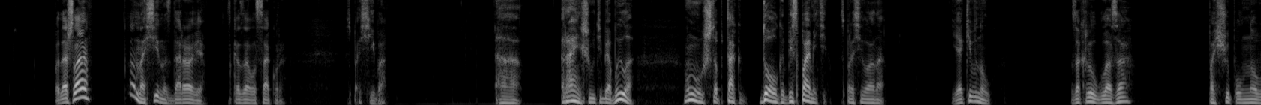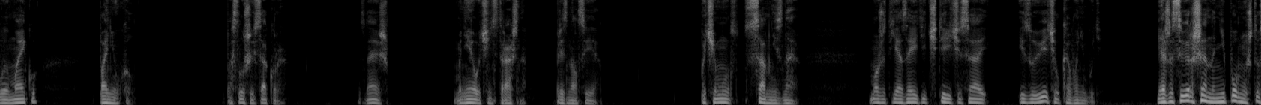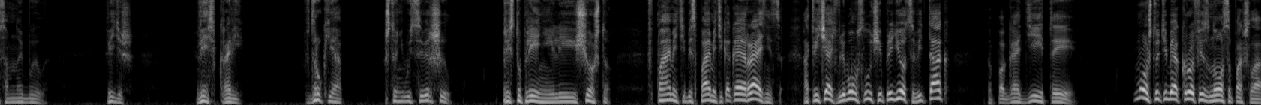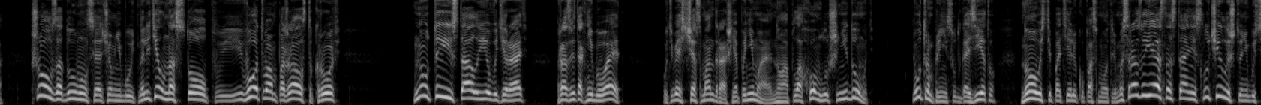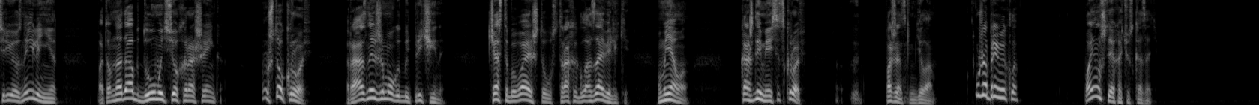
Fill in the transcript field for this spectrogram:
«Подошла? Ну, носи на здоровье», — сказала Сакура. «Спасибо». «А раньше у тебя было? Ну, чтоб так долго, без памяти?» — спросила она. Я кивнул. Закрыл глаза, пощупал новую майку, понюхал. «Послушай, Сакура, знаешь, мне очень страшно», — признался я. «Почему, сам не знаю. Может, я за эти четыре часа изувечил кого-нибудь? Я же совершенно не помню, что со мной было. Видишь, весь в крови. Вдруг я что-нибудь совершил? Преступление или еще что? В памяти, без памяти, какая разница? Отвечать в любом случае придется, ведь так? Да погоди ты. Может, у тебя кровь из носа пошла. Шел, задумался о чем-нибудь, налетел на столб, и вот вам, пожалуйста, кровь. Ну, ты и стал ее вытирать. Разве так не бывает? У тебя сейчас мандраж, я понимаю, но о плохом лучше не думать. Утром принесут газету, новости по телеку посмотрим, и сразу ясно станет, случилось что-нибудь серьезное или нет. Потом надо обдумать все хорошенько. Ну что кровь? Разные же могут быть причины. Часто бывает, что у страха глаза велики. У меня вон каждый месяц кровь. По женским делам. Уже привыкла. Понял, что я хочу сказать?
